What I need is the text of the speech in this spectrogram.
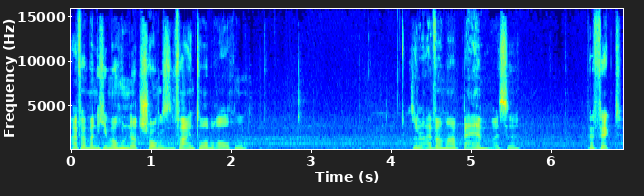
Einfach mal nicht immer 100 Chancen für ein Tor brauchen. Sondern einfach mal Bam, weißt du? Perfekt.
